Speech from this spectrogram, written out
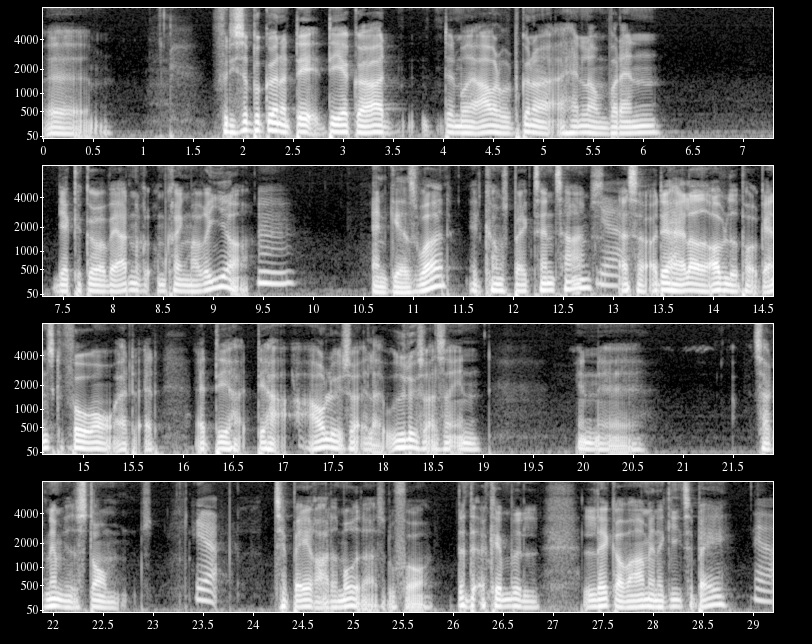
Øh, fordi så begynder det, det jeg gør, den måde jeg arbejder på, begynder at handle om, hvordan jeg kan gøre verden omkring mig rigere. Mm. And guess what? It comes back 10 times. Ja. Altså, og det har jeg allerede oplevet på ganske få år, at, at, at det, har, det har afløser, eller udløser altså en, en øh, taknemmelighedsstorm Ja. tilbagerettet mod dig. Altså, du får den der kæmpe lækre varme energi tilbage. Ja.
